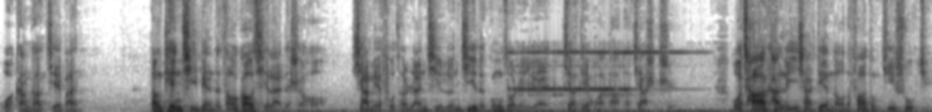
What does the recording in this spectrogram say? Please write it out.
我刚刚接班。当天气变得糟糕起来的时候，下面负责燃气轮机的工作人员将电话打到驾驶室。我查看了一下电脑的发动机数据，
